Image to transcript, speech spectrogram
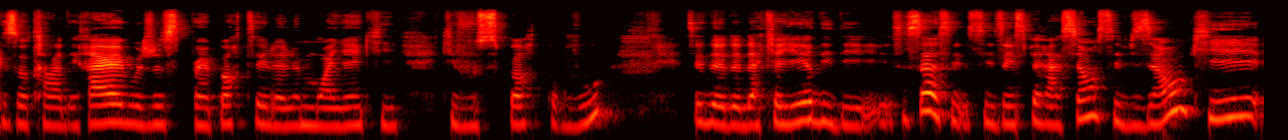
que ce soit au travers des rêves ou juste peu importe le, moyen qui, qui vous supporte pour vous. C'est d'accueillir des, des c'est ça, ces, inspirations, ces visions qui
